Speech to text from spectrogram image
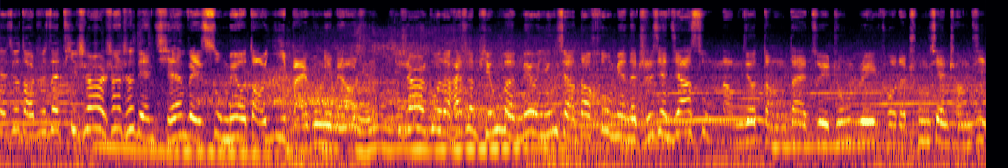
也就导致在 T 十二刹车点前尾速没有到一百公里每小时。T 十二过得还算平稳，没有影响到后面的直线加速。那我们就等待最终 Rico 的冲线成绩。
